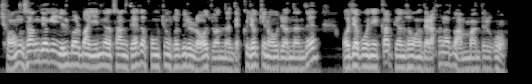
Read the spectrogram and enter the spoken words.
정상적인 일벌만 있는 상태에서 봉충 소비를 넣어줬는데 그저께 넣어줬는데 어제 보니까 변성황대를 하나도 안 만들고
